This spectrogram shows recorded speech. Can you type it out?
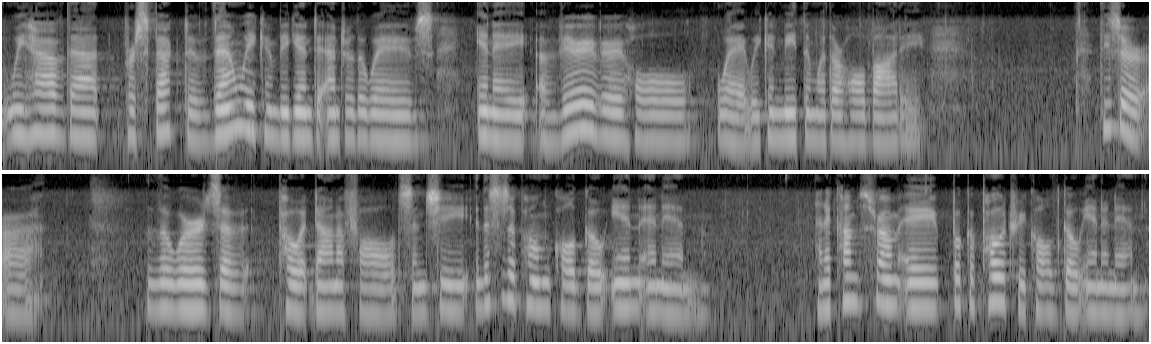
we have that perspective, then we can begin to enter the waves in a, a very, very whole way. We can meet them with our whole body. These are uh, the words of poet Danna Faulds, and she. This is a poem called "Go In and In," and it comes from a book of poetry called "Go In and In."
